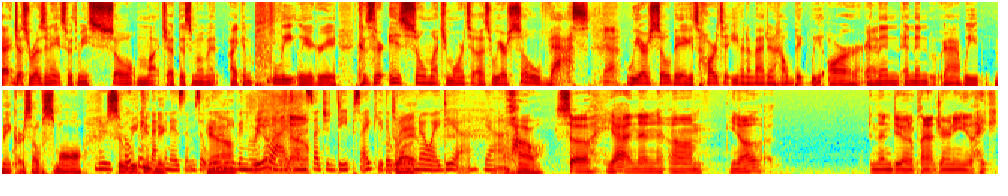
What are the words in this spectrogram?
that just resonates with me so much at this moment. I completely agree because there is so much more to us. We are so vast. Yeah. we are so big. It's hard to even imagine how big we are, Right. and then and then yeah, we make ourselves small There's so coping we can. mechanisms that we Yeah. don't even We don't even realize on such a deep psyche that we Right. have no idea. Yeah. Wow. So yeah, and then um, you know, and then doing a plant journey, like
